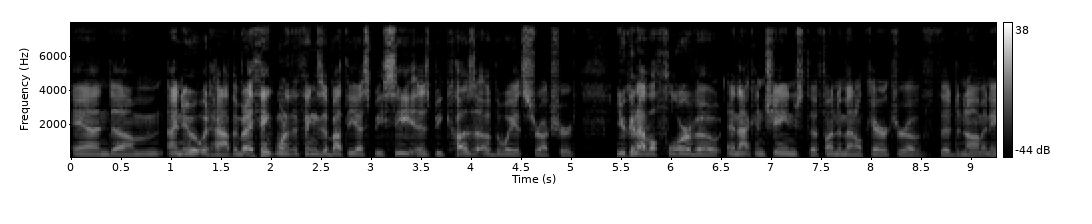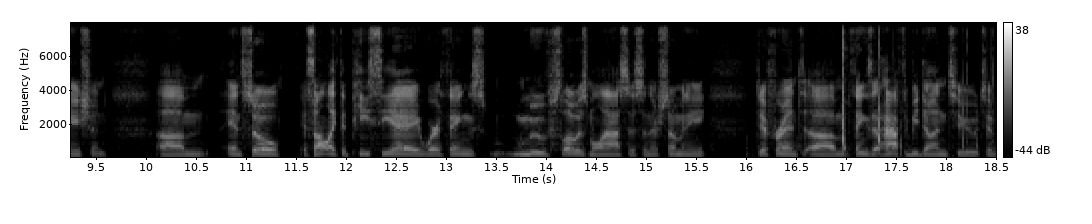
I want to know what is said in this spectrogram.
and um, I knew it would happen. But I think one of the things about the SBC is because of the way it's structured, you can have a floor vote, and that can change the fundamental character of the denomination. Um, and so it's not like the PCA where things move slow as molasses, and there's so many different um, things that have to be done to to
